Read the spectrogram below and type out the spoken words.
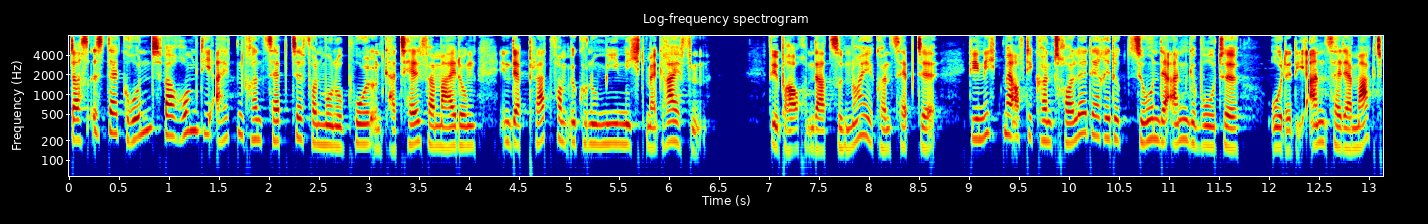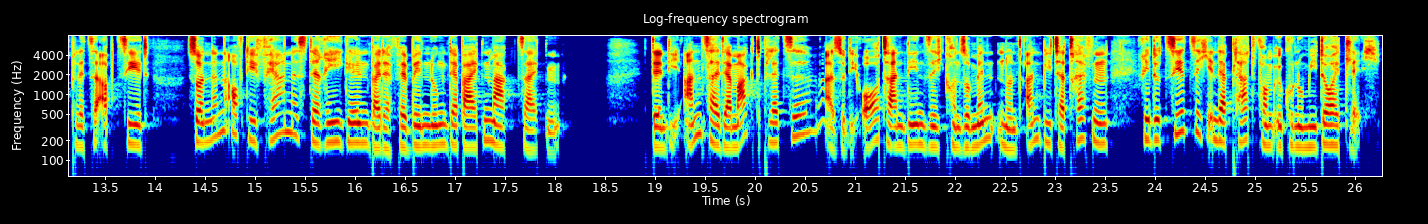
Das ist der Grund, warum die alten Konzepte von Monopol- und Kartellvermeidung in der Plattformökonomie nicht mehr greifen. Wir brauchen dazu neue Konzepte, die nicht mehr auf die Kontrolle der Reduktion der Angebote oder die Anzahl der Marktplätze abzielt, sondern auf die Fairness der Regeln bei der Verbindung der beiden Marktseiten. Denn die Anzahl der Marktplätze, also die Orte, an denen sich Konsumenten und Anbieter treffen, reduziert sich in der Plattformökonomie deutlich.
